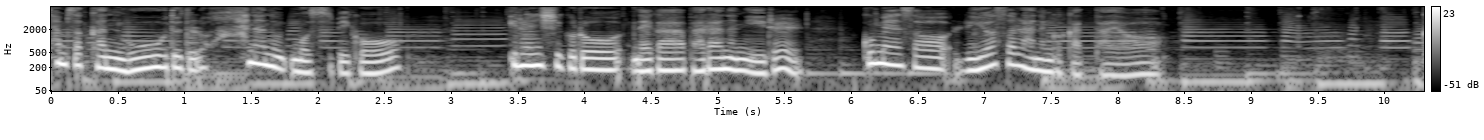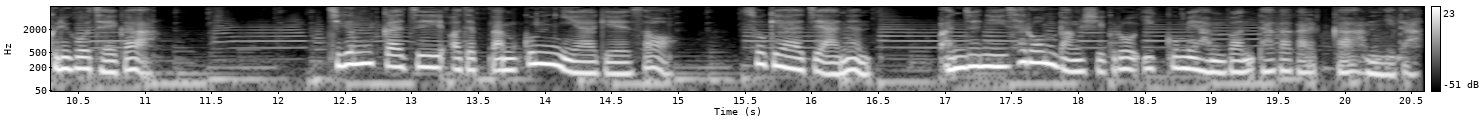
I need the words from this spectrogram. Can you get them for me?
참석한 모두들 환한 모습이고 이런 식으로 내가 바라는 일을 꿈에서 리허설 하는 것 같아요. 그리고 제가 지금까지 어젯밤 꿈 이야기에서 소개하지 않은 완전히 새로운 방식으로 이 꿈에 한번 다가갈까 합니다.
